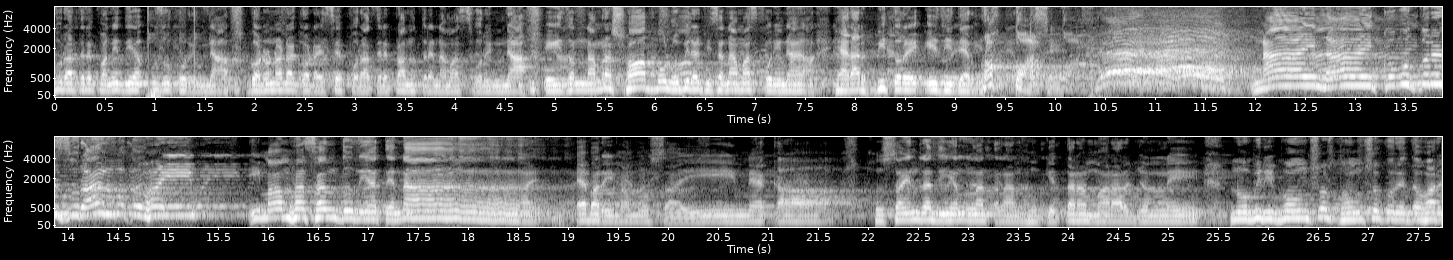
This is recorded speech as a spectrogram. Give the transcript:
ফুরাতের পানি দিয়া উজু করিন না ঘটনাটা গড়াইছে ফুরাতের প্রান্তরে নামাজ পড়িন না। এই জন্য আমরা সব মৌলবীরের পিছে নামাজ পড়ি না, হেরার ভিতরে এজিদের রক্ত আছে। নাই নাই, কবুতরের জুরার মতো ভাই, ইমাম হাসান দুনিয়াতে নাই। এবার ইমাম হুসাইন একা। হুসাইন রাদি আল্লাহ তালানহুকে তারা মারার জন্যে, নবীর বংশ ধ্বংস করে দেওয়ার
